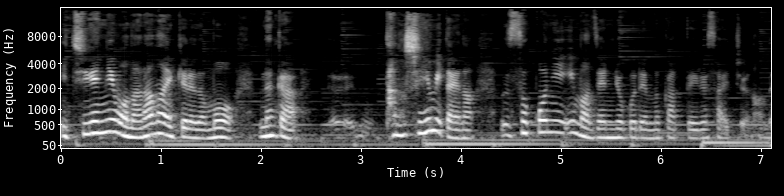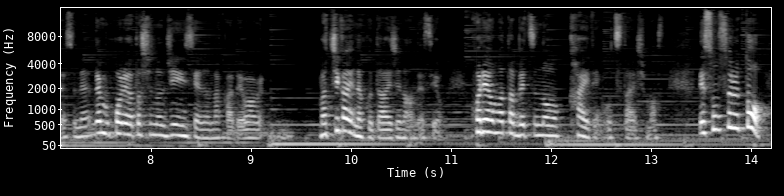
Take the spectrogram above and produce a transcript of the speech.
一円にもならないけれどもなんか楽しいみたいなそこに今全力で向かっている最中なんですね。でもこれ私の人生の中では間違いなく大事なんですよ。これはまた別の回でお伝えします。でそうすると,、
